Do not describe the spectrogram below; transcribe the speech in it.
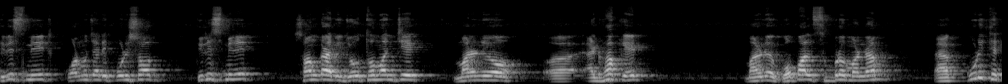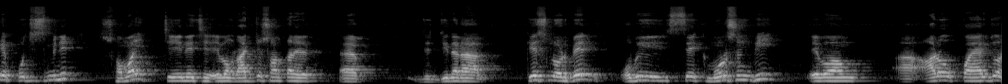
তিরিশ মিনিট, কর্মচারী পরিষদ তিরিশ মিনিট, সংগ্রামী যৌথ মঞ্চের মাননীয় অ্যাডভোকেট মাননীয় গোপাল সুব্রমণ্যম কুড়ি থেকে পঁচিশ মিনিট সময় চেয়ে এনেছে এবং রাজ্য সরকারের যিনারা কেস লড়বেন, অভিষেক মনু সিংভি এবং আরও কয়েকজন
